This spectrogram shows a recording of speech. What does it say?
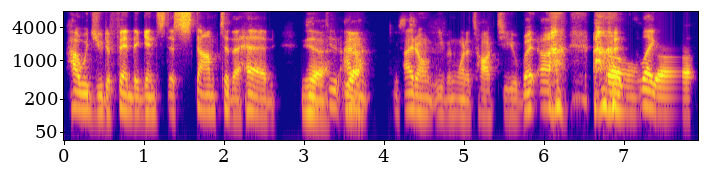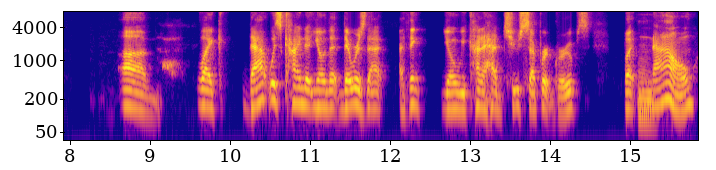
how would you defend against a stomp to the head? Yeah, dude, I yeah. don't, I don't even want to talk to you. But uh, oh, like, God. um, like that was kind of you know that there was that I think you know we kind of had two separate groups, but mm. now,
